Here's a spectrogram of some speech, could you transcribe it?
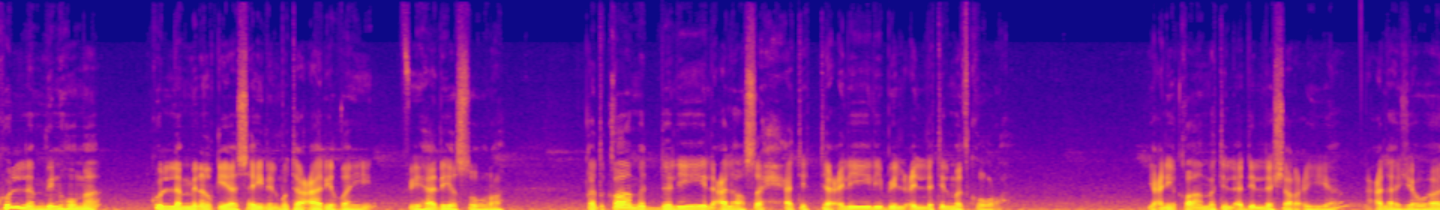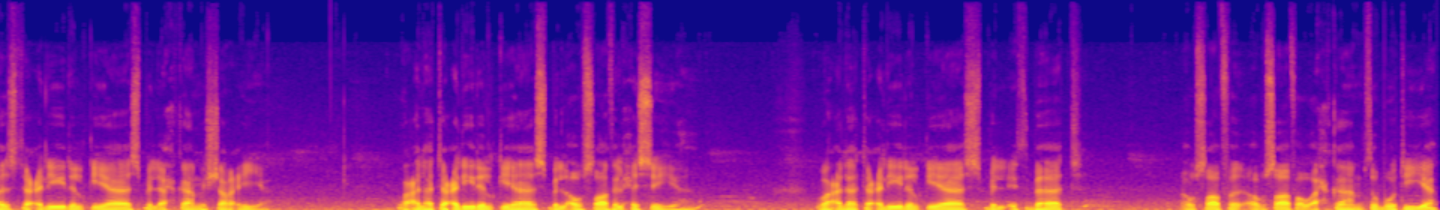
كل منهما كل من القياسين المتعارضين في هذه الصورة قد قام الدليل على صحة التعليل بالعلة المذكورة. يعني قامت الأدلة الشرعية على جواز تعليل القياس بالأحكام الشرعية وعلى تعليل القياس بالأوصاف الحسية وعلى تعليل القياس بالإثبات أوصاف أوصاف أو أحكام ثبوتية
